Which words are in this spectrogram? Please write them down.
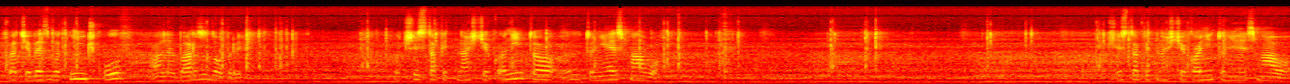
Słuchajcie, bez błotniczków, ale bardzo dobry. Bo 315 koni to, to nie jest mało. 315 koni to nie jest mało.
